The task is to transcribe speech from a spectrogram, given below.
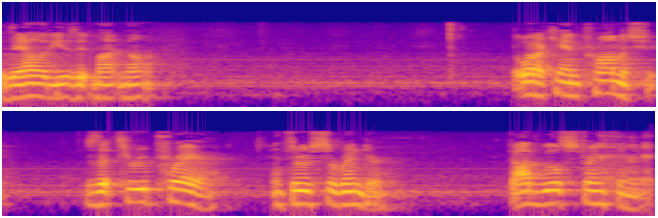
The reality is it might not. But what I can promise you is that through prayer and through surrender, God will strengthen you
